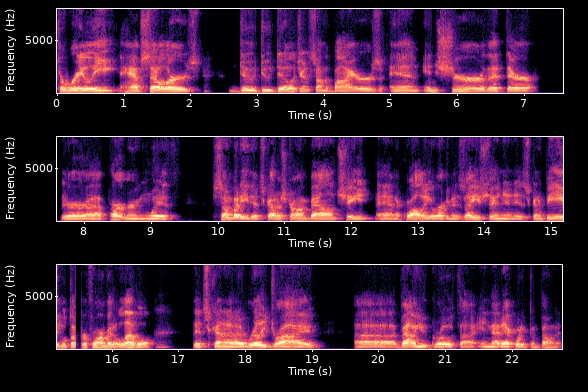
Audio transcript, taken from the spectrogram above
to really have sellers do due diligence on the buyers and ensure that they're they're uh, partnering with somebody that's got a strong balance sheet and a quality organization and is going to be able to perform at a level that's going to really drive uh, value growth uh, in that equity component.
